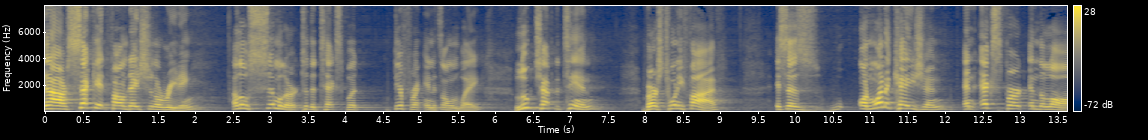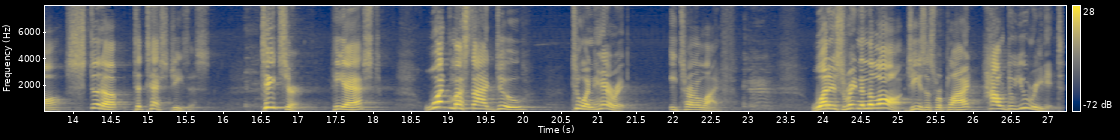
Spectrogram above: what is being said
Then, our second foundational reading, a little similar to the text, but different in its own way. Luke chapter 10, verse 25, it says, On one occasion, an expert in the law stood up to test Jesus. Teacher, he asked, what must I do to inherit eternal life? What is written in the law? Jesus replied, How do you read it?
